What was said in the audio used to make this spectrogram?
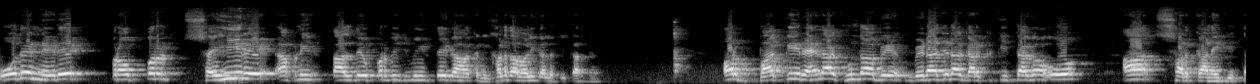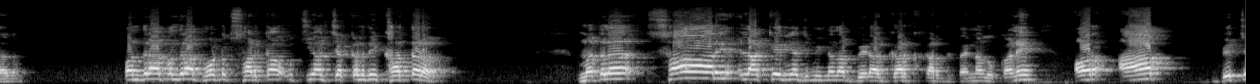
ਉਹਦੇ ਨੇੜੇ ਪ੍ਰੋਪਰ ਸਹੀ ਰੇ ਆਪਣੀ ਤਲ ਦੇ ਉੱਪਰ ਵੀ ਜ਼ਮੀਨ ਤੇ ਗਾਹਕ ਨਹੀਂ ਖੜਦਾ। ਵਾਲੀ ਗੱਲ ਕੀ ਕਰਦੇ ਹੋ? ਔਰ ਬਾਕੀ ਰਹਿੰਦਾ ਖੁੰਦਾ ਬੇ- ਬੇੜਾ ਜਿਹੜਾ ਗਰਕ ਕੀਤਾਗਾ, ਉਹ ਆ ਸੜਕਾਂ ਨੇ ਕੀਤਾਗਾ। 15 15 ਫੁੱਟ ਸੜਕਾਂ ਉੱਚੀਆਂ ਚੱਕਣ ਦੀ ਖਾਤਰ ਮਤਲਬ ਸਾਰੇ ਇਲਾਕੇ ਦੀਆਂ ਜ਼ਮੀਨਾਂ ਦਾ ਬੇੜਾ ਗਰਕ ਕਰ ਦਿੱਤਾ ਇਹਨਾਂ ਲੋਕਾਂ ਨੇ ਔਰ ਆਪ ਵਿੱਚ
